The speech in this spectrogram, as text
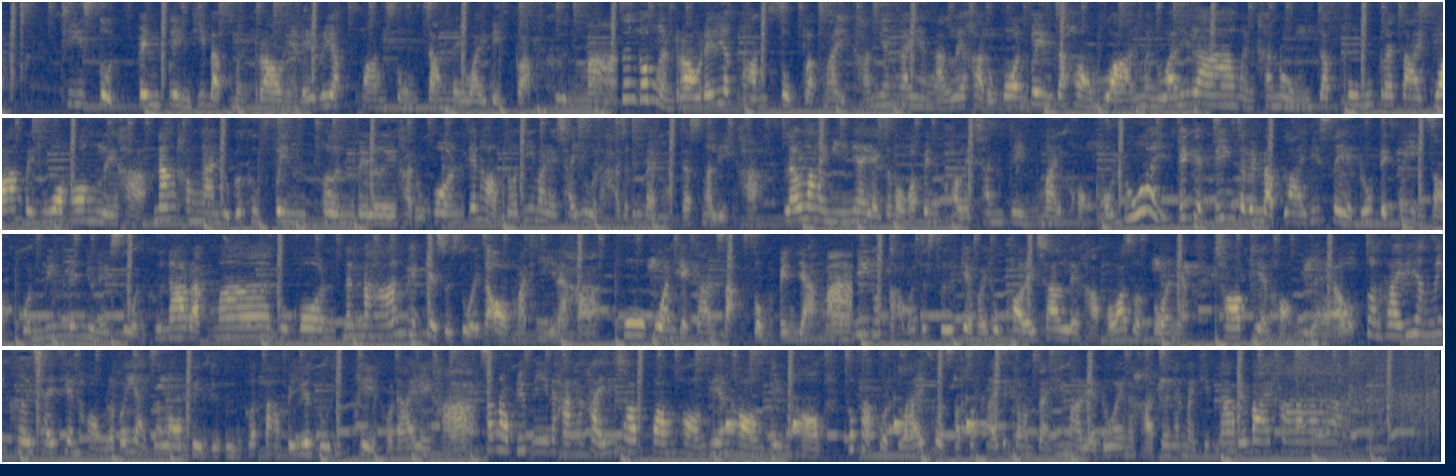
ที่สุดเป็นกลิ่นที่แบบเหมือนเราเนี่ยได้เรียกความทรงจำในวัยเด็กกลับคืนมา ซึ่งก็เหมือนเราได้เรียกความสุขกลับมาอีกครั้งยังไงอย่างนั้นเลยค่ะทุกคน กลิ่นจะหอมหวานเหมือนวานิลา เหมือนขนมจะฟุ้งกระจายกว้างไปทั่วห้องเลยค่ะ นั่งทำงานอยู่ก็คือฟินเพลินไปเลยค่ะทุกคนเทียนหอมตัวที่มาเรยใช้อยู่นะคะ จะเป็นแบรนด์ของ Just m a l i ค่ะ แล้วลายนี้เนี่ยอยากจะบอกว่าเป็นคอลเลกชันกลิ่นใหม่ของเขาด้วยแพคเกจจิ้งจะเป็นแบบลายพิเศษรูปเด็กผู้หญิงสองคนวิ่งเล่นอยู่ในสวนคือน่ารักมากทุกคน นานๆแพ็กเกจสวยๆ จะออกมาทีนะคะ คู่ควรแก่การสะสมเป็นอย่างมาก นี่ก็กะว่าจะซื้อเก็บไว้ทุกคอลเลกชันเลยค่ะ เพราะว่าส่วนตัวเนี่ยชอบเทียนหอมอยู่แล้ว ส่วนใครที่ยังไม่เคยใช้เทียนหอม แล้วก็อยากจะลองกลิ่นอื่นๆ ก็ตามไปเลือกดูที่เพจเขาได้เลยค่ะสำหรับคลิปนี้นะคะ ถ้าใครที่ชอบความหอมเทียนหอมกลิ่นหอม ก็ฝากกดไลค์กด subscribe เป็นกำลังใจให้มาเรียด้วยนะคะ เจอกันใหม่คลิปหน้า บ๊ายบายค่ะ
